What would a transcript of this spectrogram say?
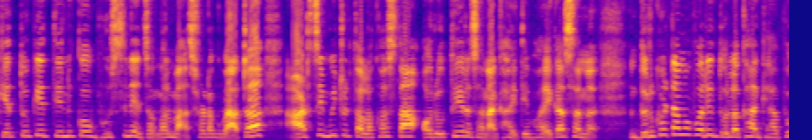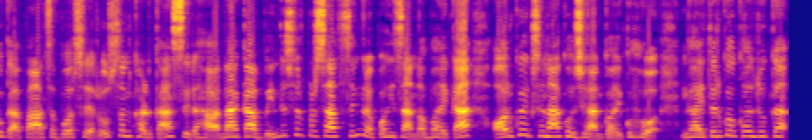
केतुके तीनको भुसिने जंगलमा सड़कबाट आठ सय मिटर तल खस्दा अरू तेह्रजना घाइते भएका छन्। दुर्घटनामा परि दोलखा घ्यापुका पाँच वर्षीय रोशन खड्का सिराहानाका बिन्देश्वर प्रसाद सिंह र पहिचान नभएका अर्को एकजनाको ज्यान गएको हो। घाइतेहरूको ओखलढुङ्गा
